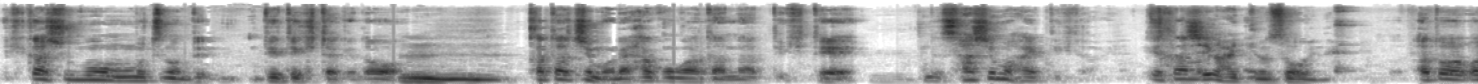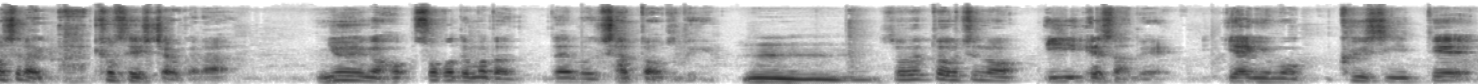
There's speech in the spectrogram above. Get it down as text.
皮下脂肪ももちろんで出てきたけど、ん。形もね、箱型になってきて、で、サシも入ってきたわけ。サシが入ってるのすごいね。あとはわしら去勢しちゃうから、匂いがほそこでまただいぶシャットアウトできる。うんうんそれとうちのいい餌で、ヤギも食いすぎて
